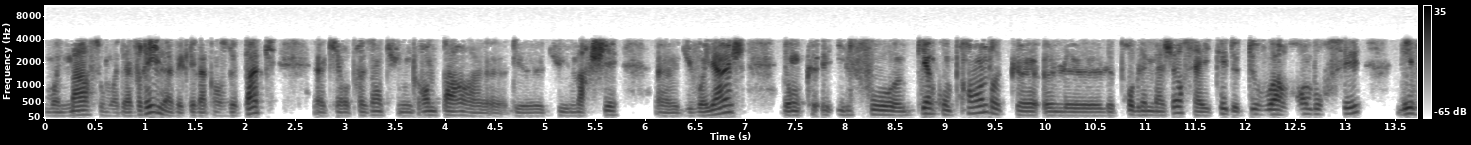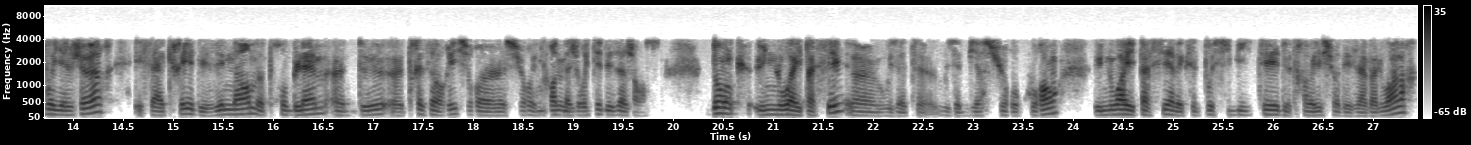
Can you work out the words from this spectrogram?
au mois de mars, au mois d'avril, avec les vacances de Pâques, qui représentent une grande part du marché du voyage. Donc, il faut bien comprendre que le, le, problème majeur, ça a été de devoir rembourser les voyageurs et ça a créé des énormes problèmes de trésorerie sur, sur une grande majorité des agences. Donc, une loi est passée, vous, êtes, vous êtes bien sûr au courant, une loi est passée avec cette possibilité de travailler sur des avaloirs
